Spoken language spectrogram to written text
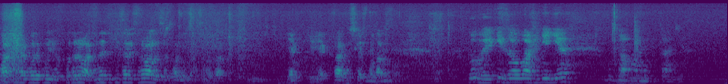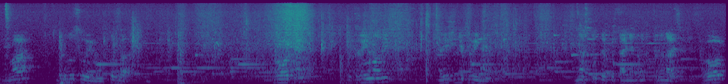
бачимо, як вони будуть господарювати. Вони тільки зареєструвалися два місяці назад, як, як фермерське господарство. Добре, які зауваження є у даному питанні? Нема? Голосуємо. Хто за? Проти? Утримались? Рішення прийнято. Наступне питання 13. Про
